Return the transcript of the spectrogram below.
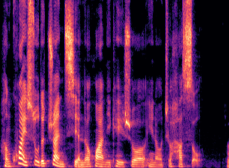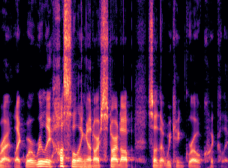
很快速的赚钱的话，你可以说 you know to hustle。 Right, like we're really hustling at our startup so that we can grow quickly.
